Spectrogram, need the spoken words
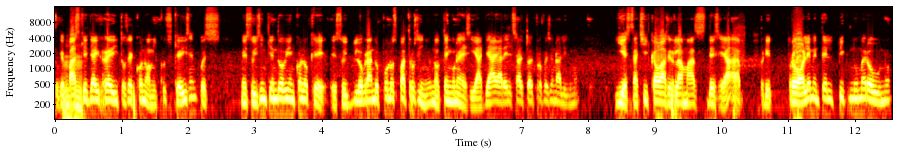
Lo que pasa es que ya hay réditos económicos que dicen, pues me estoy sintiendo bien con lo que estoy logrando por los patrocinios, no tengo necesidad ya de dar el salto al profesionalismo y esta chica va a ser la más deseada. Probablemente el pick número uno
